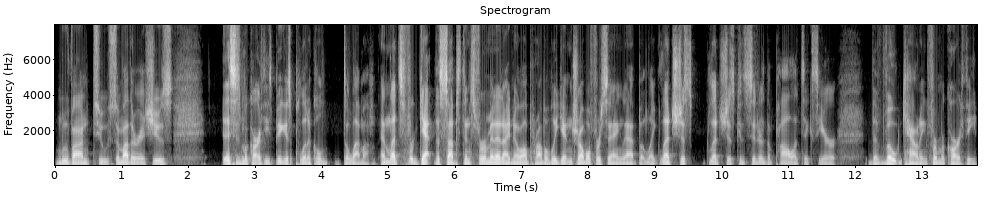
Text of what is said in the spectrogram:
move on to some other issues. This is McCarthy's biggest political dilemma. And let's forget the substance for a minute. I know I'll probably get in trouble for saying that, but like let's just let's just consider the politics here, the vote counting for McCarthy.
